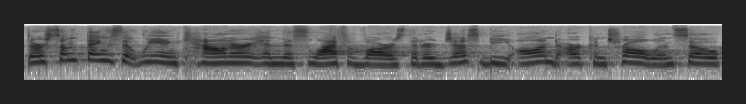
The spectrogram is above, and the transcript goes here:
There are some things that we encounter in this life of ours that are just beyond our control. And so,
